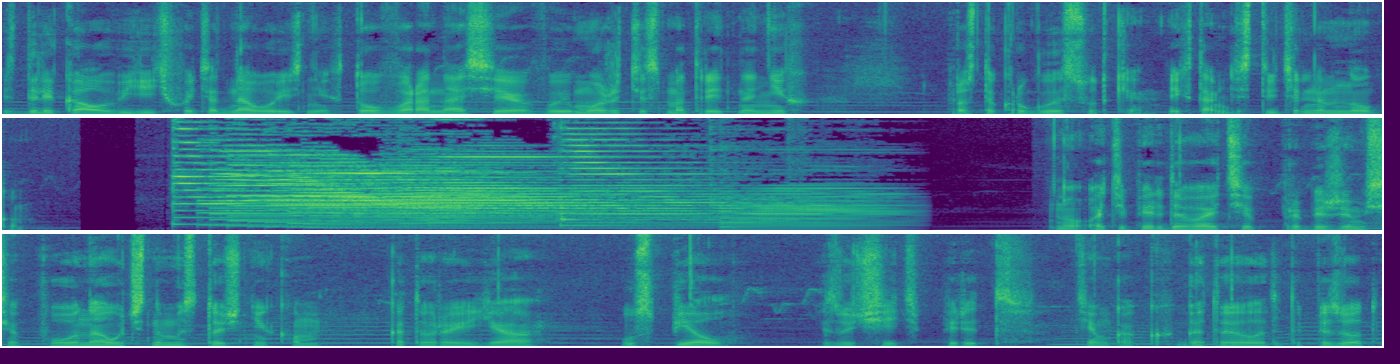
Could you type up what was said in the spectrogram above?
издалека увидеть хоть одного из них, то в Варанаси вы можете смотреть на них просто круглые сутки. Их там действительно много. Ну, а теперь давайте пробежимся по научным источникам, которые я успел изучить перед тем, как готовил этот эпизод.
